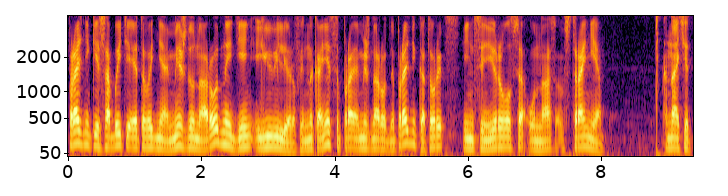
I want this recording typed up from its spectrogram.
Праздники и события этого дня. Международный день ювелиров. И, наконец-то, международный праздник, который инициировался у нас в стране. Значит,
